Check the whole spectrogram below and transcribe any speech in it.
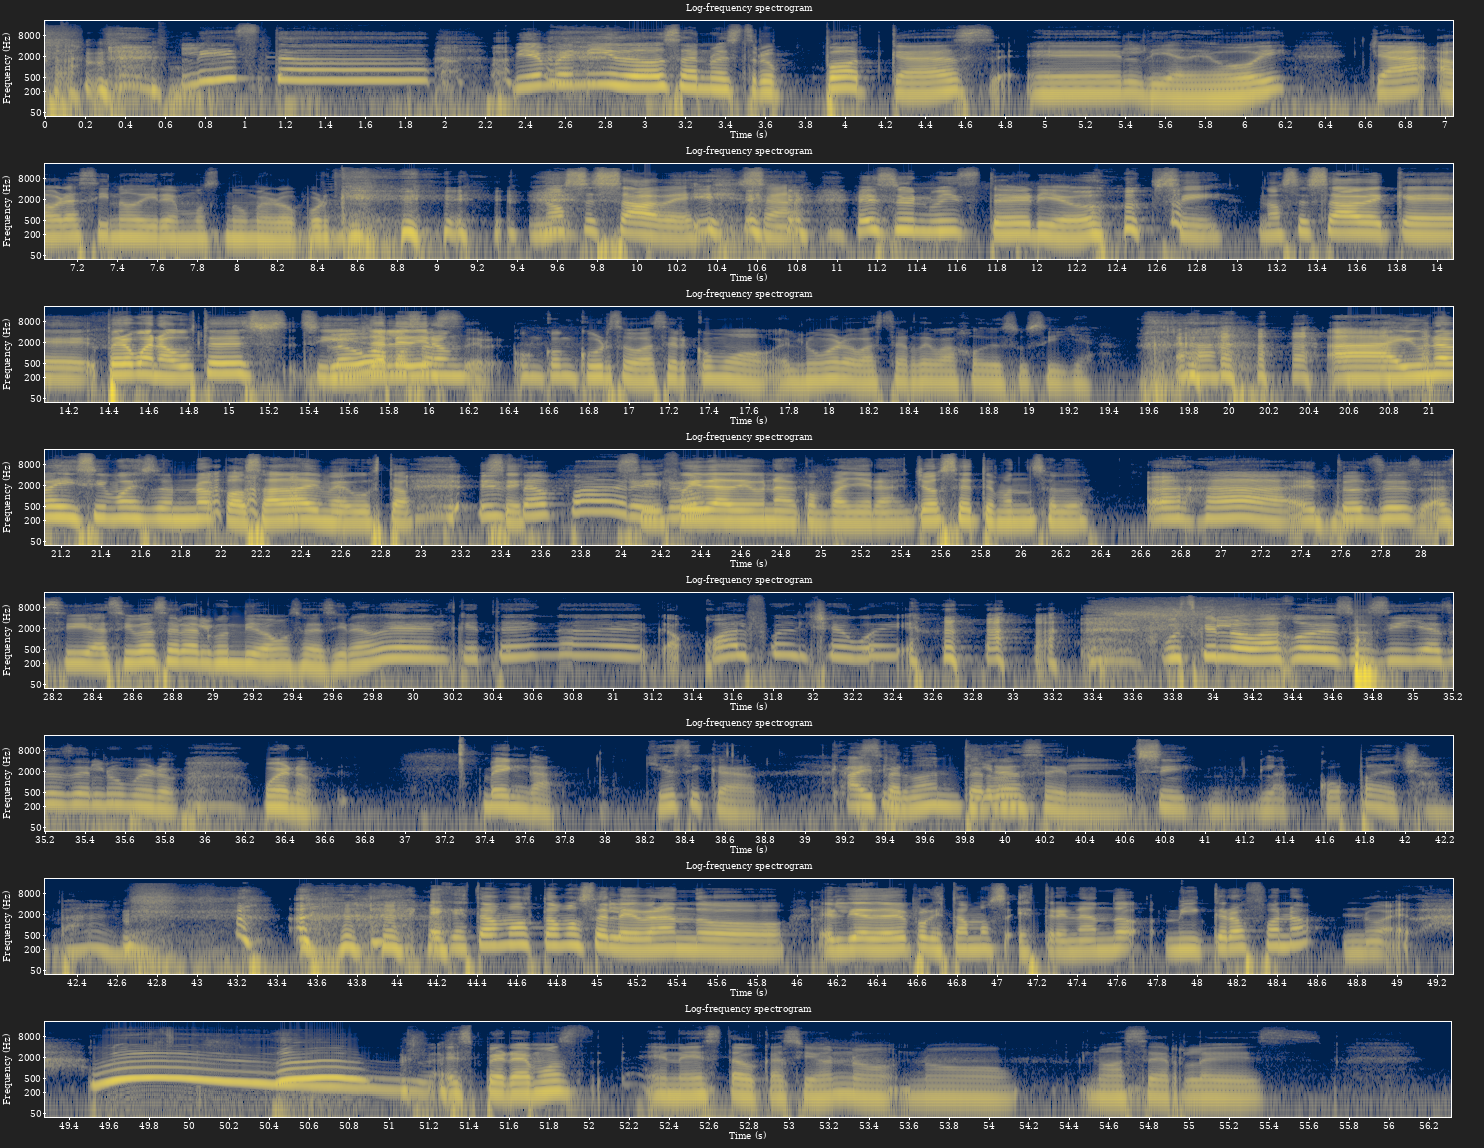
¡Listo! Bienvenidos a nuestro podcast el día de hoy. Ya, ahora sí no diremos número porque No se sabe. O sea, es un misterio. sí, no se sabe que. Pero bueno, ustedes sí, Luego ya le dieron. un concurso, va a ser como el número va a estar debajo de su silla. Ay, una vez hicimos eso en una posada y me gustó. Sí. Está padre. Sí, idea de una compañera. Yo sé, te mando un saludo. Ajá, entonces así, así va a ser algún día. Vamos a decir, a ver, el que tenga, eh, ¿cuál fue el che, güey? Búsquenlo abajo de sus sillas, es el número. Bueno, venga, Jessica. Ay, perdón, perdón. Tiras el, Sí. la copa de champán. Es que estamos, estamos celebrando el día de hoy porque estamos estrenando micrófono nueva. Esperemos en esta ocasión no, no, no hacerles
